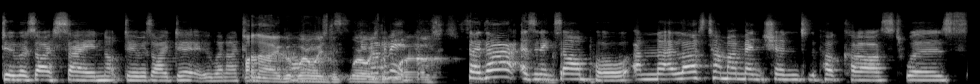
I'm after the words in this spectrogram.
do as I say and not do as I do when I talk. I know, but we're always the, we're always the I mean? worst. So that, as an example, and the last time I mentioned the podcast was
